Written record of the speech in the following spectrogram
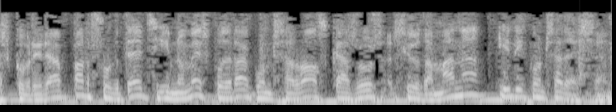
es cobrirà per sorteig i només podrà conservar els casos si ho demana i li concedeixen.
